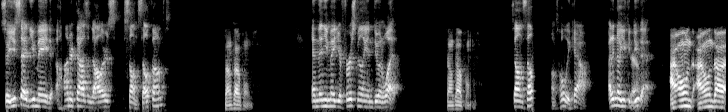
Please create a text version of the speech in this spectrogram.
So you said you made a hundred thousand dollars selling cell phones. Selling cell phones. And then you made your first million doing what? Selling cell phones. Selling cell phones. Holy cow! I didn't know you could yeah. do that. I owned. I owned. Uh,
